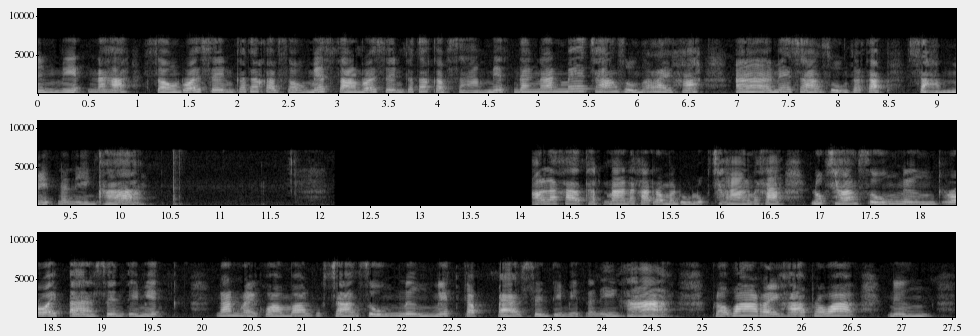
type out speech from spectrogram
1 เมตรนะคะ 200 เซนก็เท่ากับ 2 เมตร300 เซนก็เท่ากับ 3 เมตรดังนั้นแม่ช้างสูงเท่าไหร่คะ อ่า แม่ช้างสูงเท่ากับ 3 เมตรนั่นเองค่ะ เอาละค่ะ ถัดมานะคะ เรามาดูลูกช้างนะคะ ลูกช้างสูง 108เซนติเมตรนั่นหมายความว่าลูกช้างสูง 1 เมตรกับ8เซนติเมตรนั่นเองค่ะ เพราะว่าอะไรคะ เพราะว่า 1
